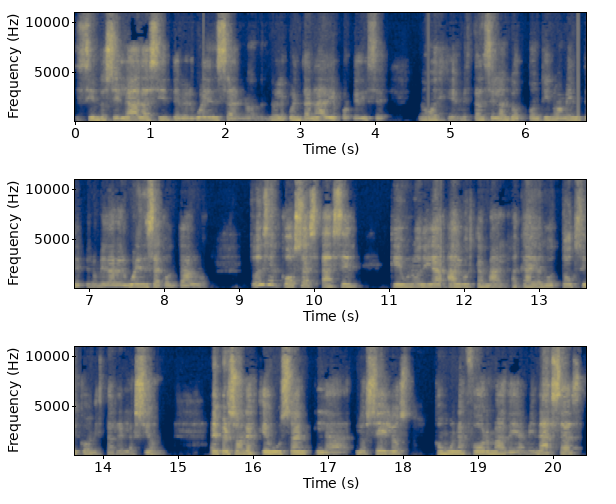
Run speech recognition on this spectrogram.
siendo celada siente vergüenza, no, no, le cuenta a nadie porque dice, no es que me están celando continuamente, pero me da vergüenza contarlo. Todas esas cosas hacen que uno diga algo está mal, acá hay algo tóxico en esta relación. Hay personas que usan los celos como una forma de amenazas,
